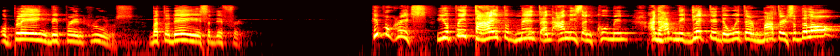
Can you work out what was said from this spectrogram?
of playing different rules. But today is a different. Hypocrites, you pay tithe of mint and anise and cumin and have neglected the weightier matters of the law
